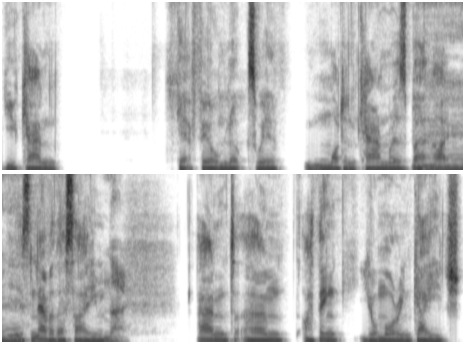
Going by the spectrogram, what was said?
you can get film looks with modern cameras, but I, it's never the same. No. And um, I think you're more engaged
